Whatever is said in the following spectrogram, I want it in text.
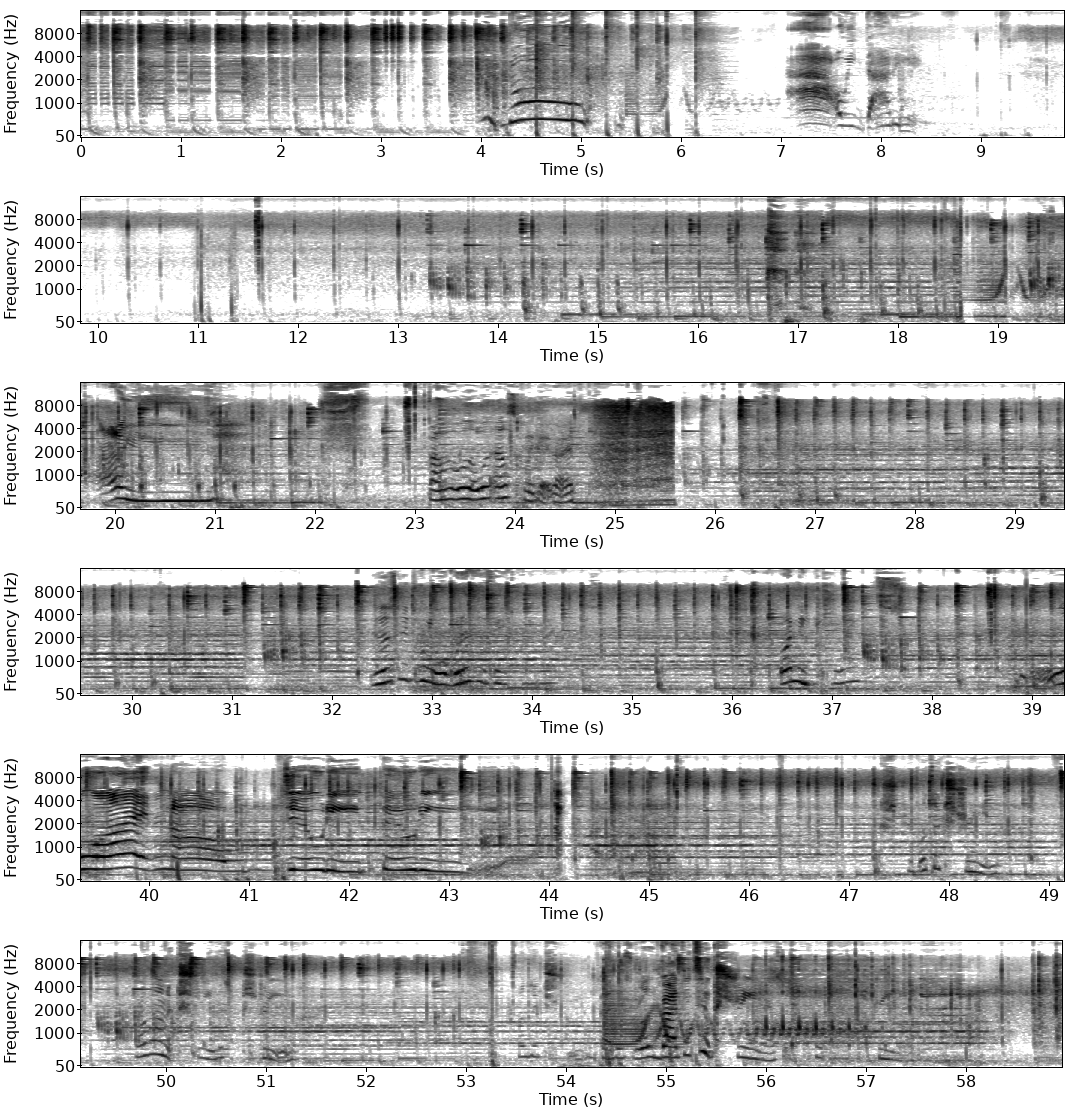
No! Owie, daddy. Ay. Um, guys, what, else can we get, guys? What is this? Twenty points. Guys, guys what's extreme? Extreme.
